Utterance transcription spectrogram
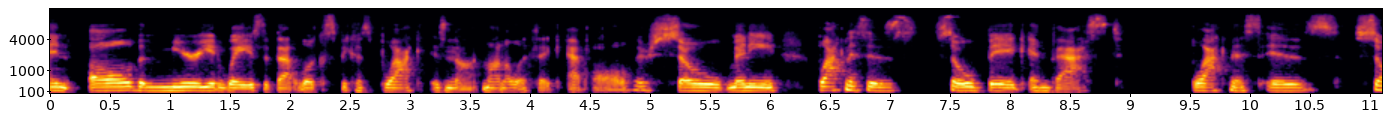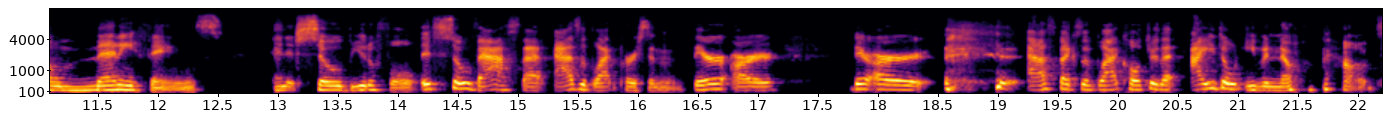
in all the myriad ways that that looks because black is not monolithic at all. There's so many blackness is so big and vast. Blackness is so many things and it's so beautiful. It's so vast that as a black person there are there are aspects of Black culture that I don't even know about.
